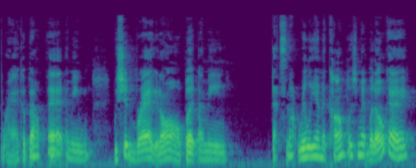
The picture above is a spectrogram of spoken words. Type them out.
brag about that. I mean, we shouldn't brag at all, but I mean, that's not really an accomplishment, but okay.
